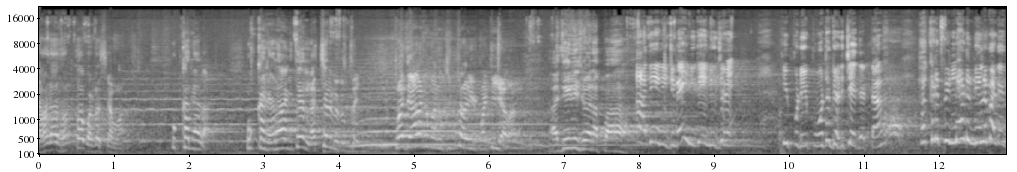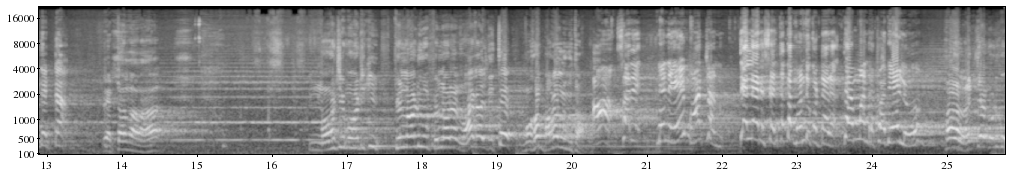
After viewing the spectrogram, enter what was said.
ఏడాదంతా పడ్డ శ్రమ ఒక్క నెల ఒక్క నెల ఆగితే లచ్చలు మిగులుతాయి. పదేళ్ళకి మన చుట్టాలకి పట్టియాల అది నిజమేనప్పా. అదే నిజమే ఇదే నిజమే. ఇప్పుడు ఈ పూట గడిచేదట్ట అక్కడ పిల్లాడు నిలబడేదట్ట ఎట్టా మావా? మొదటి మొదటికి పిల్లాడు పిల్లాడు రాగాలు తిస్తే మొహం పగలుగుతాం. ఆ సరే నేనేం మాట్లాడను. తెల్లారే సరికత మందు కొట్టాలా? తెమ్మండ్ర పదేళ్ళు. ఆ లజ్జా కొడుకు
